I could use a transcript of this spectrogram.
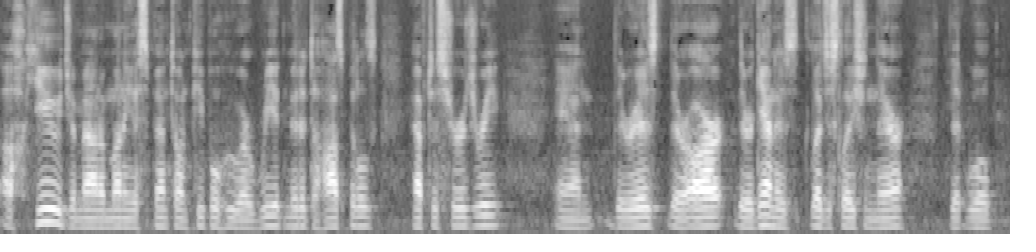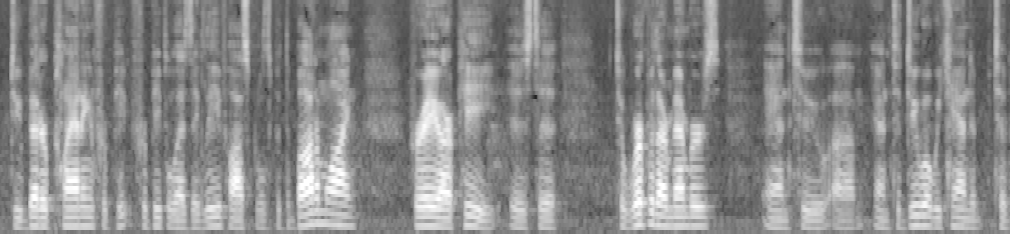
a huge amount of money is spent on people who are readmitted to hospitals after surgery, and there is, there are, there again is legislation there that will do better planning for pe- for people as they leave hospitals. But the bottom line for ARP is to to work with our members and to um, and to do what we can to, to,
